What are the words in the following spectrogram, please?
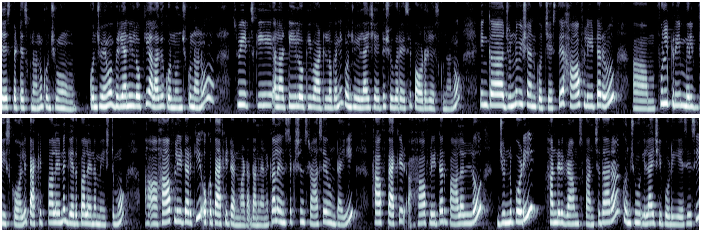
చేసి పెట్టేసుకున్నాను. కొంచెం కొంచెం ఏమో బిర్యానీలోకి అలాగే కొన్ని ఉంచుకున్నాను. స్వీట్స్కి అలా టీలోకి వాటిలో కానీ కొంచెం ఇలాచీ అయితే షుగర్ వేసి పౌడర్ చేసుకున్నాను. ఇంకా జున్ను విషయానికి వచ్చేస్తే half litre full cream milk తీసుకోవాలి. ప్యాకెట్ పాలైనా గేదె పాలైనా మీ ఇష్టము. హాఫ్ లీటర్కి ఒక ప్యాకెట్ అనమాట దాని వెనకాల ఇన్స్ట్రక్షన్స్ రాసే ఉంటాయి. హాఫ్ ప్యాకెట్ హాఫ్ లీటర్ పాలల్లో జున్ను పొడి హండ్రెడ్ గ్రామ్స్ పంచదార కొంచెం ఇలాచీ పొడి వేసేసి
